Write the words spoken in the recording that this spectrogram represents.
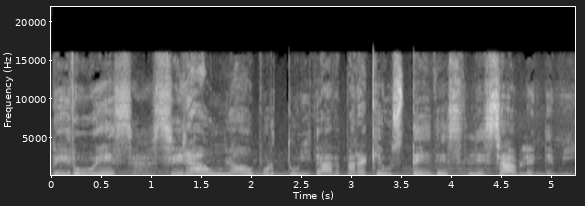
Pero esa será una oportunidad para que ustedes les hablen de mí.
